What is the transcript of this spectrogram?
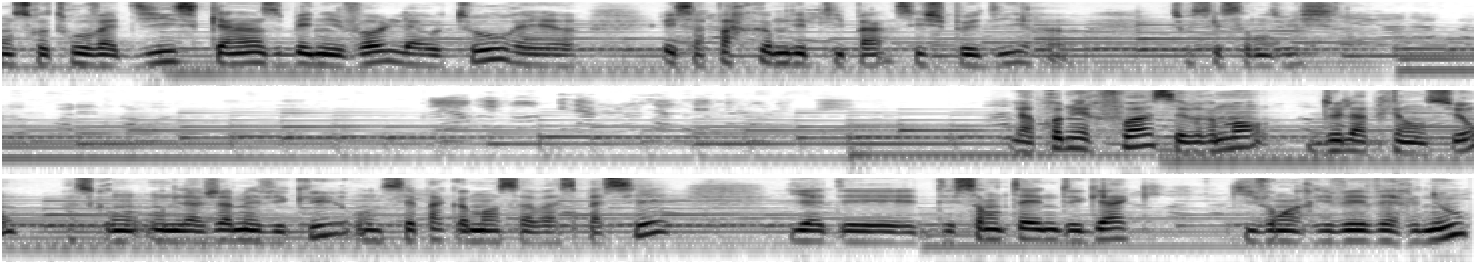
On se retrouve à 10, 15 bénévoles là autour et, et ça part comme des petits pains, si je peux dire, tous ces sandwichs. La première fois, c'est vraiment de l'appréhension, parce qu'on ne l'a jamais vécu, on ne sait pas comment ça va se passer. Il y a des, centaines de gars qui, vont arriver vers nous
